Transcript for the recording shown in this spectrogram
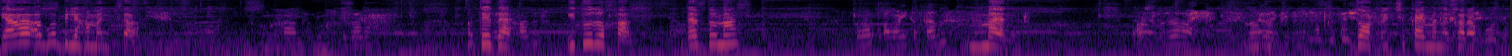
Я або біля гаманця. А ти де? Іду до хати. Де ж до нас? А Моніка в тебе? В мене. А, ну давай. Ну, Давай доб- кусочок. добре, чекай мене зараз буде.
